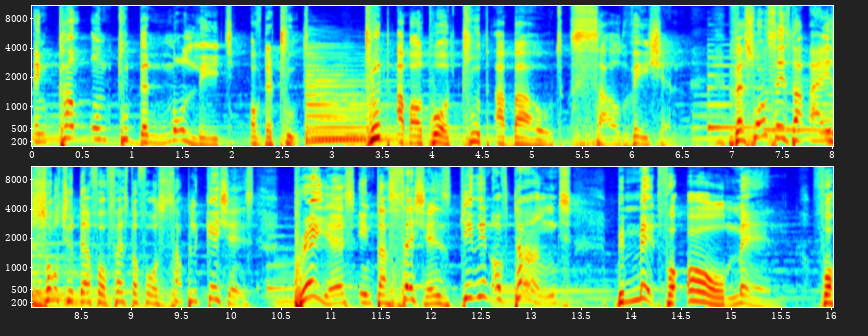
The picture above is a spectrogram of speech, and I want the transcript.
and come unto the knowledge of the truth. Truth about what? Truth about salvation. Verse 1 says that I exhort you, therefore, first of all, supplications, prayers, intercessions, giving of thanks be made for all men, for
